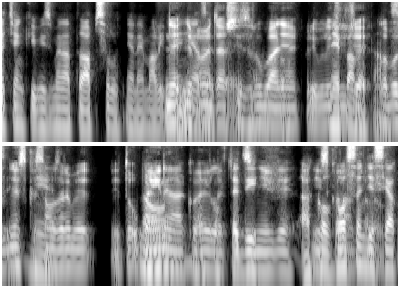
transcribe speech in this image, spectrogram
letenky, my sme na to absolútne nemali ne, peniaze. Nepamätáš si zhruba nejak približiť, že, lebo dneska si, samozrejme je to úplne no, iné ako hej, vtedy, niekde. Ako v 88.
